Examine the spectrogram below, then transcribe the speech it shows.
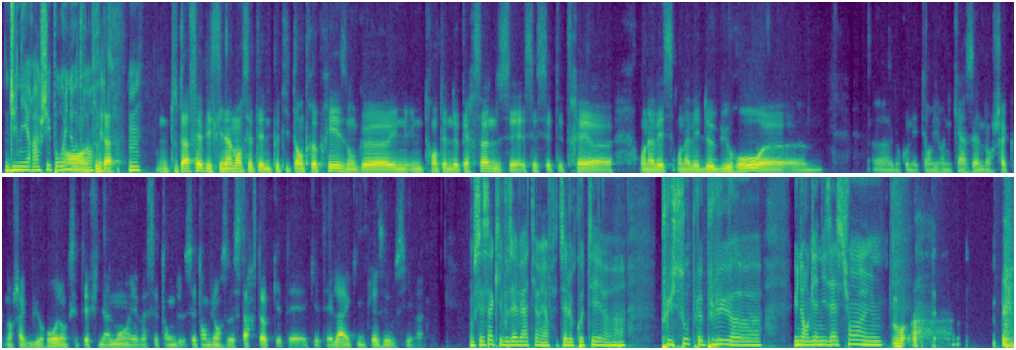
d'une hiérarchie pour une autre, en, tout fait. À fait. Hmm. Tout à fait. Puis finalement, c'était une petite entreprise, donc une, une, trentaine de personnes. C'était très. on avait on avait deux bureaux. Euh, donc on était environ une quinzaine dans chaque, dans chaque bureau. Donc c'était finalement, il y avait cette, cette ambiance de start-up qui était, qui était là et qui me plaisait aussi. Donc c'est ça qui vous avait attiré en fait, c'est le côté euh, plus souple, plus euh, une organisation.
